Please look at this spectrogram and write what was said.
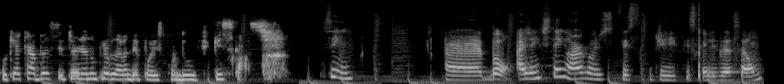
o que acaba se tornando um problema depois quando fica escasso. Sim. É, bom, a gente tem órgãos de fiscalização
